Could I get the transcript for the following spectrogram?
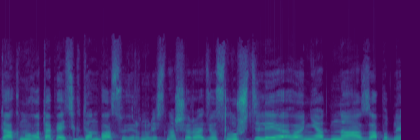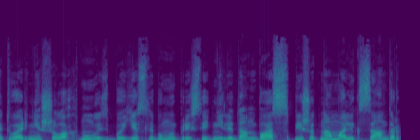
Так, ну вот опять к Донбассу вернулись наши радиослушатели. А, ни одна западная тварь не шелохнулась бы, если бы мы присоединили Донбасс, пишет нам Александр.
